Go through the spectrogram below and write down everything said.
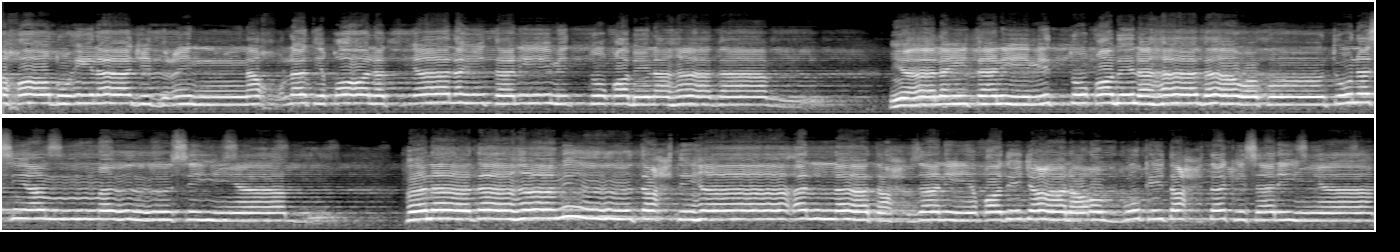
المخاض إلى جذع النخلة قالت يا ليتني مت قبل هذا. يا ليتني مت قبل هذا وكنت نسيا منسيا. فناداها من تحتها ألا تحزني قد جعل ربك تحتك سريا.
